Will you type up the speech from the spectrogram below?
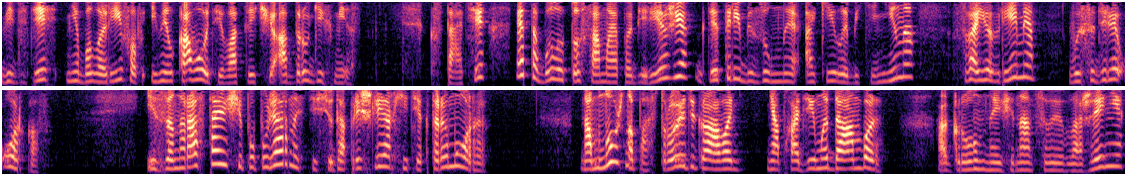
ведь здесь не было рифов и мелководья, в отличие от других мест. Кстати, это было то самое побережье, где три безумные Акила Бикинина в свое время высадили орков. Из-за нарастающей популярности сюда пришли архитекторы Моры. Нам нужно построить гавань, необходимы дамбы. Огромные финансовые вложения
